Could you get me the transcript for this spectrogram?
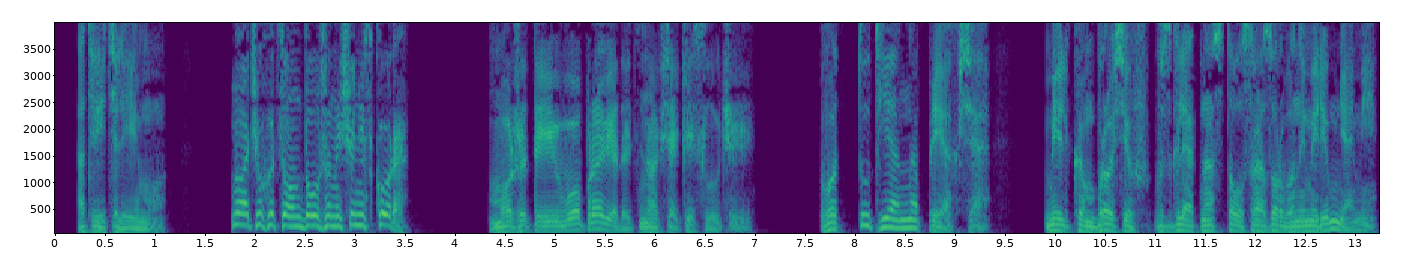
— ответили ему. «Но очухаться он должен еще не скоро». «Может, и его проведать на всякий случай». Вот тут я напрягся, мельком бросив взгляд на стол с разорванными ремнями.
